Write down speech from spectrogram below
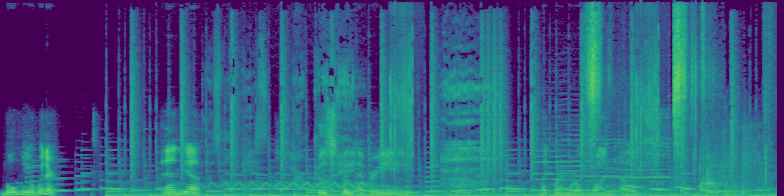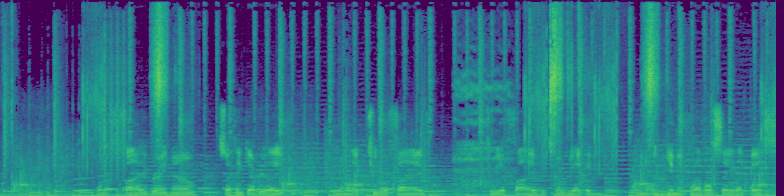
bowl me a winner. And yeah, basically every like we're in world one of one of five right now. So I think every like you know like two of five, three of five, it's gonna be like a you know a gimmick level, say like this.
